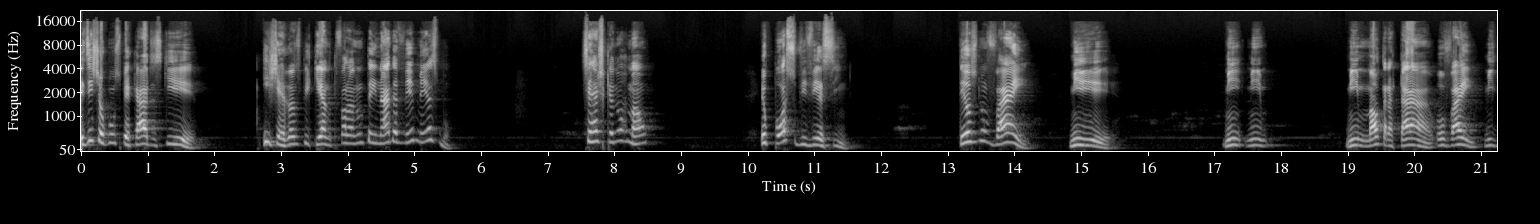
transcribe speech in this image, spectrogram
Existem alguns pecados que enxergamos pequeno, que falam, não tem nada a ver mesmo. Você acha que é normal. Eu posso viver assim. Deus não vai me, me, me me maltratar ou vai me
